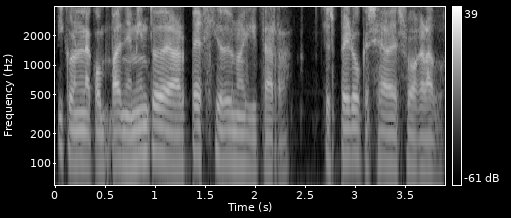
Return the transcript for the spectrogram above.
y con el acompañamiento del arpegio de una guitarra. Espero que sea de su agrado.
